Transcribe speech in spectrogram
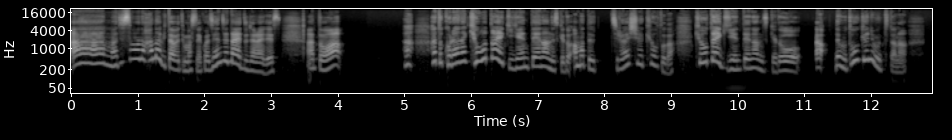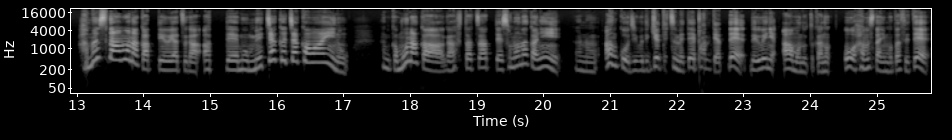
あーマジソワの花火食べてますね。これ全然ダイエットじゃないです。あとはああとこれはね京都駅限定なんですけどあ待ってうち来週京都だ。京都駅限定なんですけどあでも東京にも売ってたな。ハムスターモナカっていうやつがあってもうめちゃくちゃ可愛いの。なんかモナカが2つあってその中にあのあんこを自分でギュッて詰めてパンってやってで上にアーモンドとかのをハムスターに持たせて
